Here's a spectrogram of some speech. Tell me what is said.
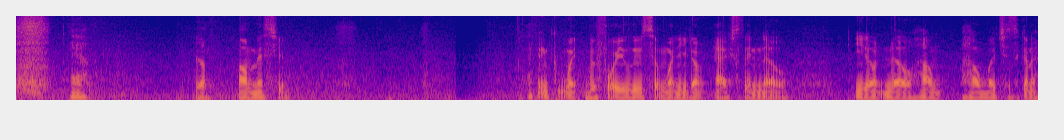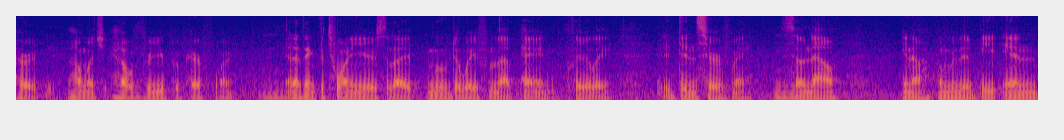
yeah. Yeah. I'll miss you. I think when, before you lose someone, you don't actually know. You don't know how, how much it's going to hurt, how much, however you prepare for it. Mm. And I think the 20 years that I moved away from that pain, clearly, it didn't serve me. Mm. So now, you know, I'm going to be in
